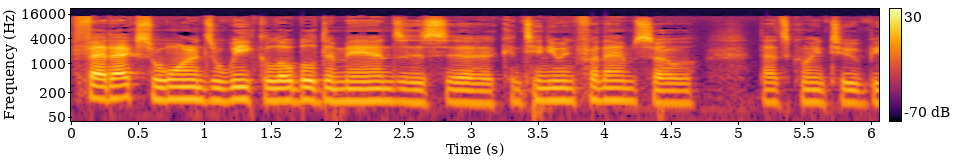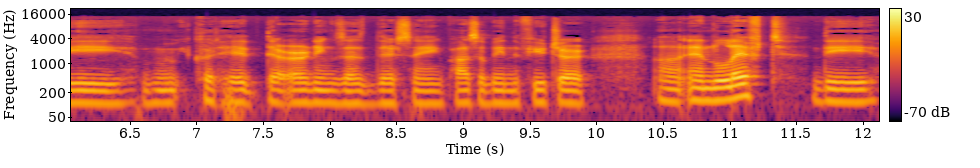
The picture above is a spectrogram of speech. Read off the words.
FedEx warns weak global demands is uh, continuing for them. So that's going to be could hit their earnings as they're saying possibly in the future uh, and Lyft the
